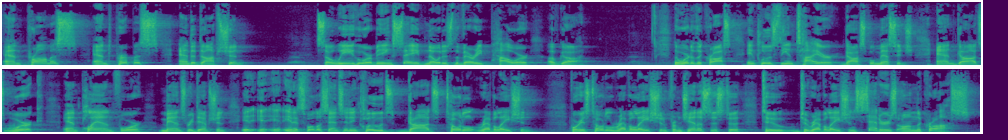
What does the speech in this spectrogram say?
and promise and purpose and adoption. So we who are being saved know it is the very power of God. The word of the cross includes the entire gospel message and God's work and plan for man's redemption. It, it, in its fullest sense, it includes God's total revelation. For his total revelation from Genesis to, to, to Revelation centers on the cross.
